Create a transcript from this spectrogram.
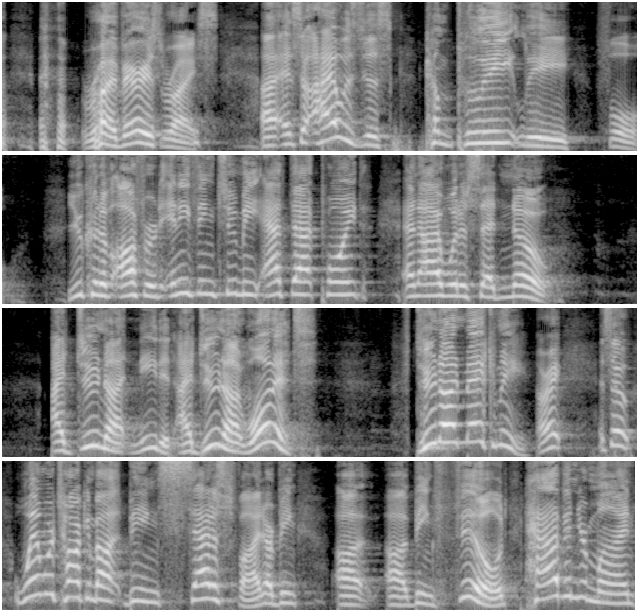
right, various rice. Uh, and so I was just completely full. You could have offered anything to me at that point, and I would have said no. I do not need it. I do not want it. Do not make me. All right? And so when we're talking about being satisfied or being, uh, uh, being filled, have in your mind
